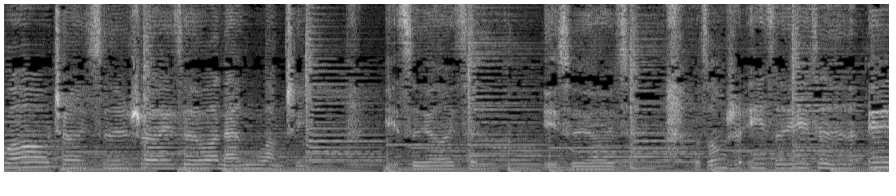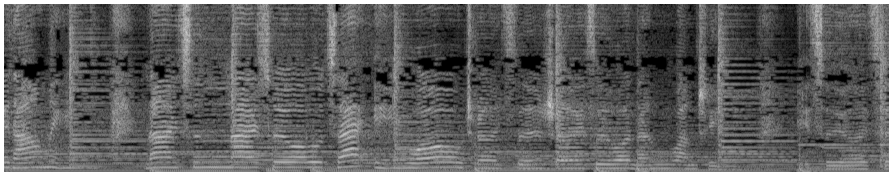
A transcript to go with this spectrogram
我这一次，这一次我难忘记。一次又一次，一次又一次，我总是一次一次的遇到你。那一次，那一次我不在意，我这一次，这一次我难忘记。一次又一次，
